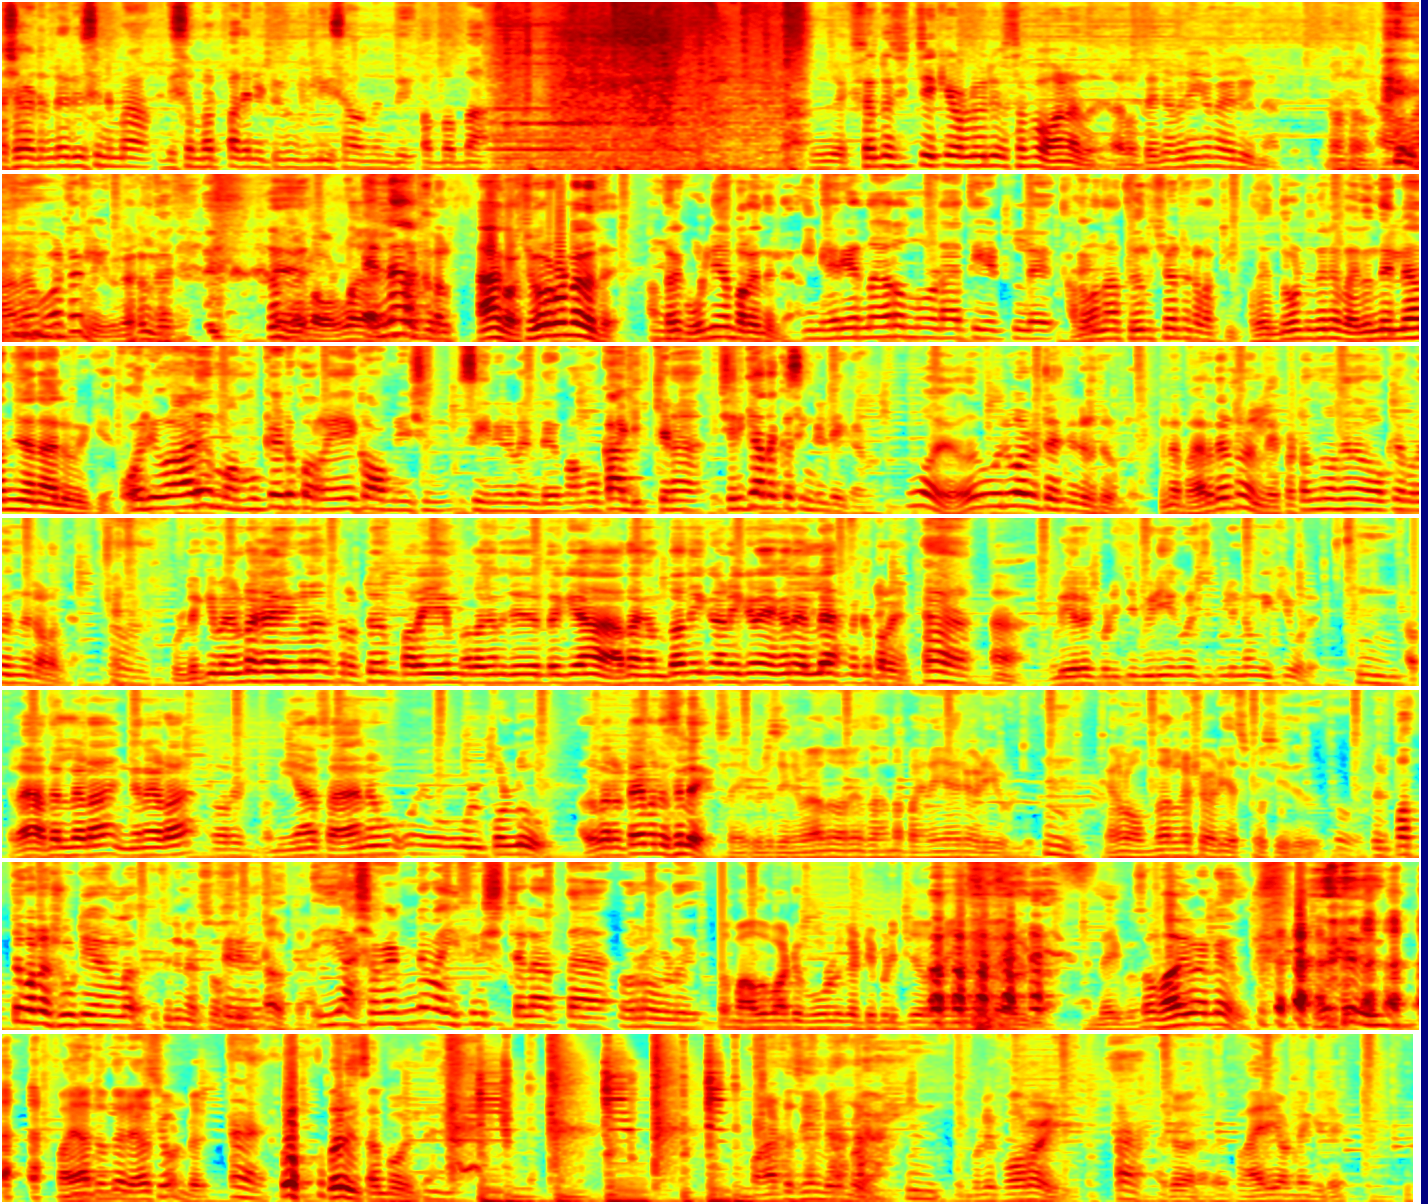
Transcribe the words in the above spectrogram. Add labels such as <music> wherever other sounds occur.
അശോകേട്ടന്റെ ഒരു cinema December പതിനെട്ടിന് റിലീസാവുന്നുണ്ട്. അബ്ബബ്ബ. Eccentricity ഒക്കെ ഉള്ളൊരു സംഭവമാണത്. പ്രത്യേകിച്ച് അഭിനയിക്കുന്ന കാര്യമില്ല. എല്ലാവർക്കും ആ കുറച്ച് പേർക്കുണ്ടത് അത്ര കൂടുതൽ ഞാൻ പറയുന്നില്ല. ഇൻഹരിയർ നഗർ ഒന്നുകൂടെ തിയേറ്ററിൽ അത് വന്നാൽ തീർച്ചയായിട്ടും കളക്ട് ചെയ്യും. അത് എന്തുകൊണ്ട് ഇവരെ വരുന്നില്ല എന്ന് ഞാൻ ആലോചിക്കുക ഒരുപാട് മമ്മൂക്കായിട്ട് കുറേ കോമ്പിനേഷൻ സീനുകളുണ്ട് മമ്മൂക്ക അടിക്കണ ശരിക്കും അതൊക്കെ സിംഗിൾ ടേക്ക് ആണ്? ഓ അത് ഒരുപാട് ടേക്ക് എടുത്തിട്ടുണ്ട്. പിന്നെ ഭരതേട്ടനല്ലേ പെട്ടെന്ന് അങ്ങനെ ഓക്കെ പറയുന്ന ഒരാളല്ല. പുള്ളിക്ക് വേണ്ട കാര്യങ്ങൾ കറക്റ്റ് പറയും അതങ്ങനെ ചെയ്തിട്ടുണ്ടെങ്കിൽ ആ അത് എന്താ നീ കാണിക്കണേ അങ്ങനെയല്ല എന്നൊക്കെ പറയും. ആ, കുടിയൊക്കെ പിടിച്ച് ബീഡിയൊക്കെ പിടിച്ച് പുള്ളി ഇങ്ങനെ നിൽക്കൂടെ അതല്ലടാ ഇങ്ങനെടാ പറയും. നീ ആ സാധനം ഉൾക്കൊള്ളൂ അത് വരട്ടെ മനസ്സിലെ. ഒരു സിനിമ എന്ന് പറയുന്ന സാധാരണ പതിനയ്യായിരം അടിയേ ഉള്ളൂ. ഞങ്ങൾ ഒന്നര ലക്ഷം അടി എക്സ്പോസ് ചെയ്തത്. ഒരു പത്ത് പടം ഷൂട്ട് ചെയ്യാനുള്ള ഫിലിം എക്സ്പോസ് ചെയ്തു. ഈ അശോകേട്ടന്റെ വൈഫിന് ഇഷ്ടമില്ലാത്ത ഒരു റോൾ മാധുപാട്ട് കൂടുതൽ കെട്ടിപ്പിടിച്ച് സ്വാഭാവികമല്ലേ അത്? അപ്പൊ അതിനകത്തെന്തോ രഹസ്യമുണ്ട്. ഒരു സംഭവമില്ല. പാട്ട് സീൻ വരുമ്പോഴേ പുള്ളി ഫോറോ അടിക്കും ഭാര്യ ഉണ്ടെങ്കിൽ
